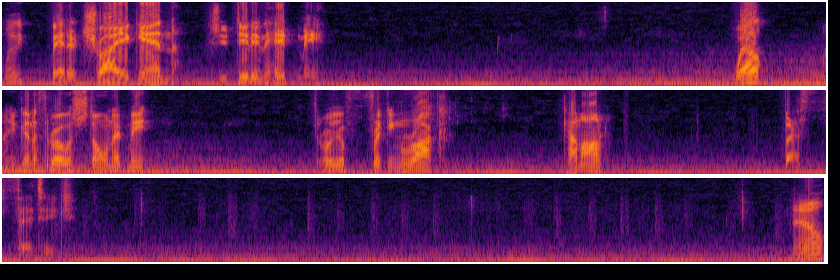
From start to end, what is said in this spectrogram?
Well, you better try again, because you didn't hit me. Well, are you gonna throw a stone at me? Throw your freaking rock. Come on. Pathetic. No?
